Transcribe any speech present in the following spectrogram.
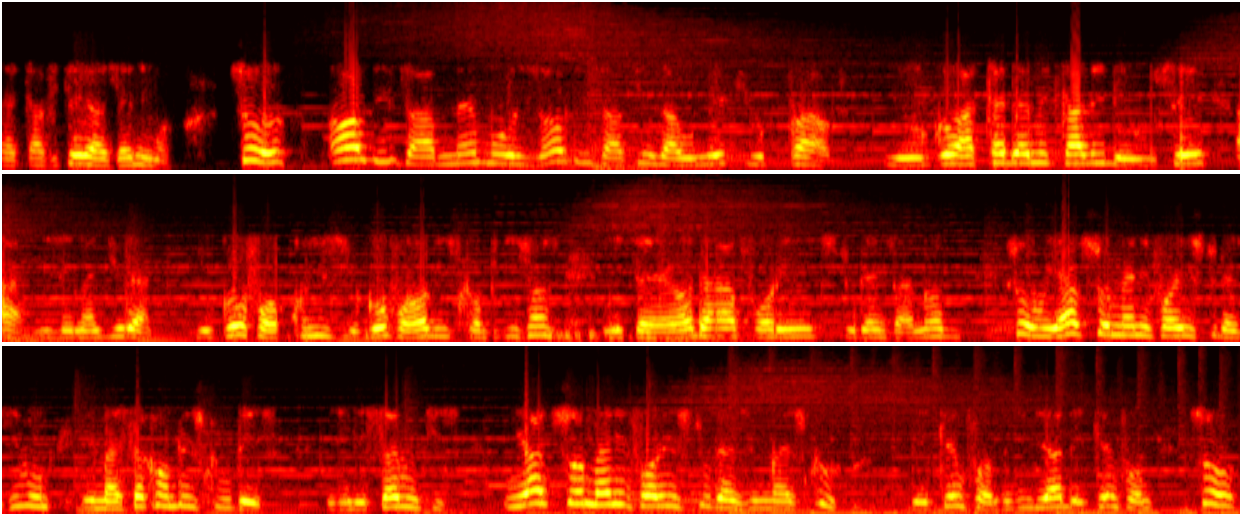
uh, cafeterias anymore. So all these are memories. All these are things that will make you proud. You go academically, they will say, ah, he's a Nigerian you go for quiz, you go for all these competitions with uh, other foreign students and all. So we had so many foreign students. Even in my secondary school days, in the 70s, we had so many foreign students in my school. They came from India, they came from. So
